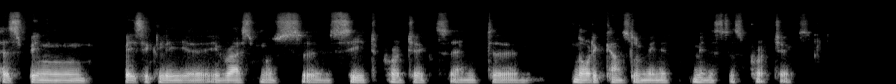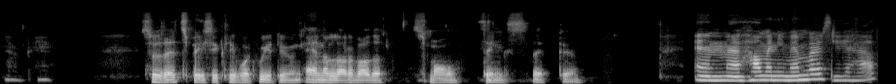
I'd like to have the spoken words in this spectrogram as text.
Has been basically uh, erasmus uh, seed projects and uh, nordic council Min- ministers projects. Okay. So that's basically what we're doing and a lot of other small things that uh, and uh, how many members do you have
